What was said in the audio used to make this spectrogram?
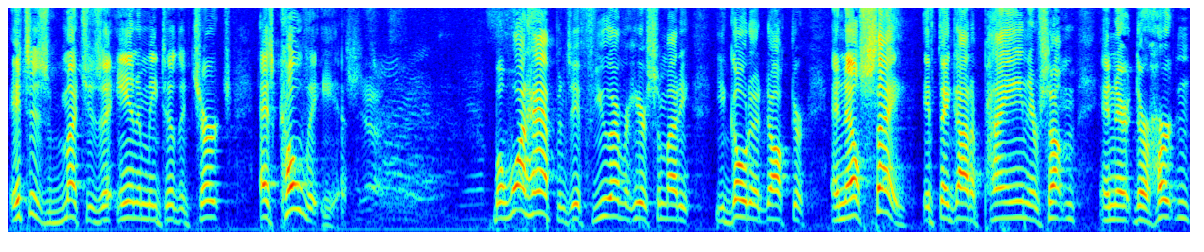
It's as much as an enemy to the church as COVID is. But what happens if you ever hear somebody, you go to a doctor, and they'll say if they got a pain or something and they're, they're hurting,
